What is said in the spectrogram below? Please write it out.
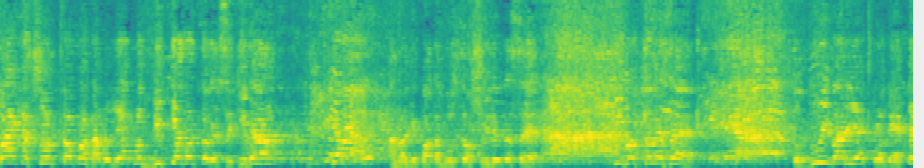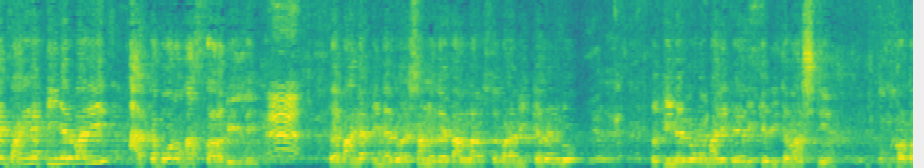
কয়েকটা ছোট্ট কথা বলি, এক লোক ভিক্ষা করতে গেছে কিটা আপনাকে কথা বুঝতে অসুবিধা হইতেছে? কি করতে গেছে? তো দুই বাড়ি এক লোক, একটা বাংলা টিনের বাড়ি আর একটা বড় হাঁসতলা বিল্ডিং। বাংলা টিনের ঘরের সামনে দেখ আল্লাহ রস্ত করা ভিক্ষা দেন গো? তো টিনের ঘরের মালিক ভিক্ষা দিতে হাঁসটি কত?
